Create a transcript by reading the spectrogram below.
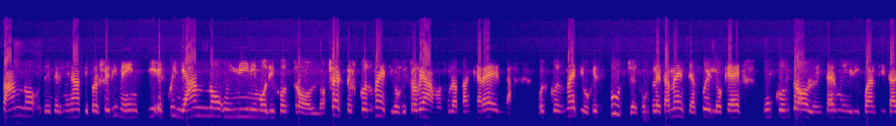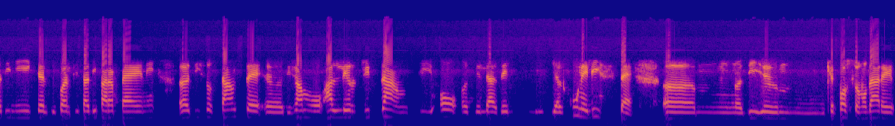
fanno determinati procedimenti e quindi hanno un minimo di controllo. Certo il cosmetico che troviamo sulla bancarella o il cosmetico che sfugge completamente a quello che è un controllo in termini di quantità di nickel, di quantità di parabeni, eh, di sostanze eh, diciamo allergizzanti o eh, della, del, di alcune liste ehm, di, ehm, che possono dare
